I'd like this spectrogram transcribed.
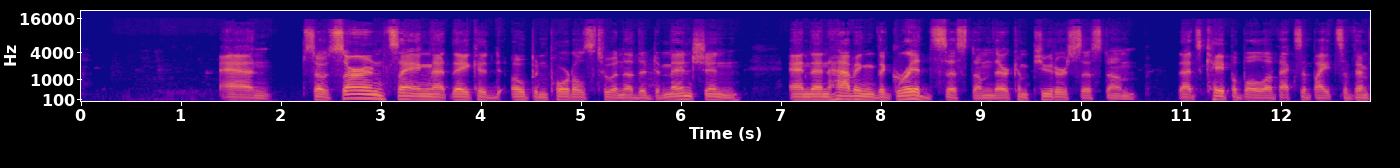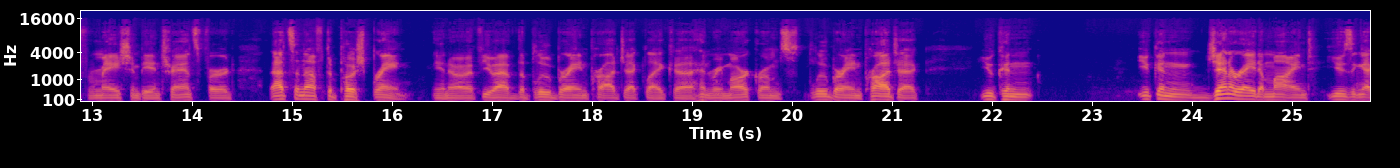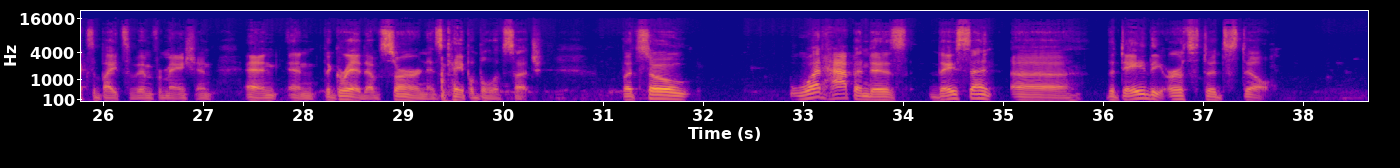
And so CERN saying that they could open portals to another dimension and then having the grid system, their computer system that's capable of exabytes of information being transferred, that's enough to push brain. You know, if you have the Blue Brain project like uh, Henry Markram's Blue Brain project, you can you can generate a mind using exabytes of information and and the grid of CERN is capable of such. But so what happened is they sent uh, the day the Earth stood still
